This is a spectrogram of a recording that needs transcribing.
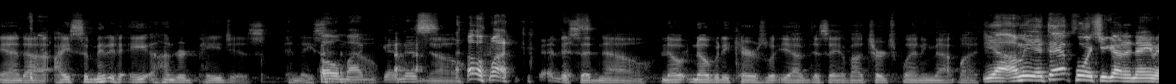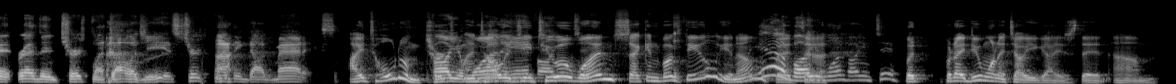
and uh, I submitted 800 pages, and they said, "Oh my no, goodness! no." Oh my goodness!" They said no, no, nobody cares what you have to say about church planning that much. Yeah, I mean, at that point, you got to name it rather than church plantology. it's church planting dogmatics. I told them church Volume plantology and volume 201 second book deal, you know. Yeah, But, volume uh, one, volume two. but but I do want to tell you guys that um,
